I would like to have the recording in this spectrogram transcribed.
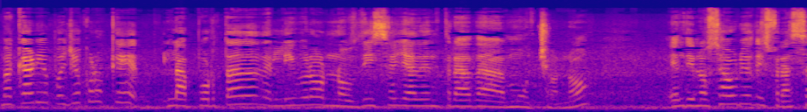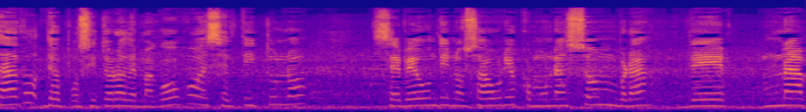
Macario, pues yo creo que la portada del libro nos dice ya de entrada mucho, ¿no? El dinosaurio disfrazado de opositor a demagogo es el título. Se ve un dinosaurio como una sombra de una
